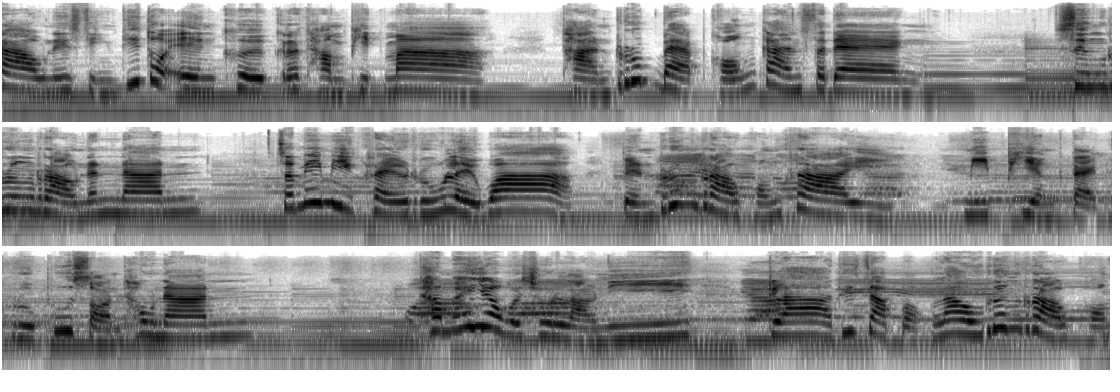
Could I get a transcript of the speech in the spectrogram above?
ราวในสิ่งที่ตัวเองเคยกระทำผิดมา ผ่านรูปแบบของการแสดง ซึ่งเรื่องราวนั้นๆ จะไม่มีใครรู้เลยว่าเป็นเรื่องราวของใคร มีเพียงแต่ครูผู้สอนเท่านั้นทำให้เยาวชนเหล่านี้ กล้าที่จะบอกเล่าเรื่องราวของ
